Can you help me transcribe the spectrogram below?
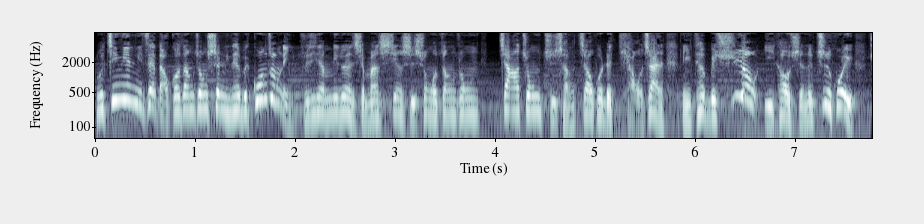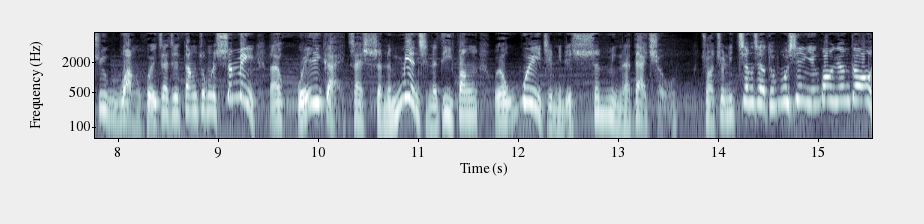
如今天你在祷告当中，圣灵特别光照你，最近要面对什么样现实生活当中、家中、职场、教会的挑战？你特别需要依靠神的智慧去挽回在这当中的生命，来悔改在神的面前的地方。我要为着你的生命来代求，主啊，求你降下突破性眼光，远高，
